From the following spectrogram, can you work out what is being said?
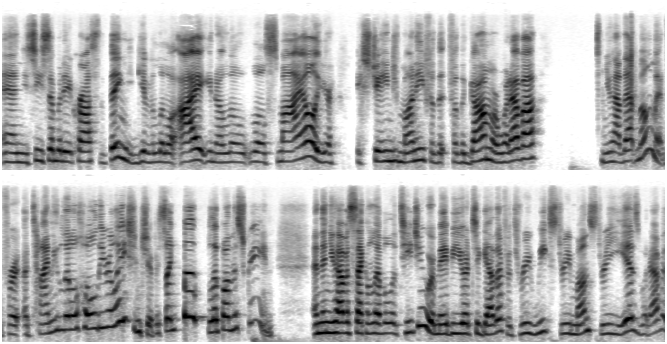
and you see somebody across the thing, you give a little eye, you know, little, little smile, you exchange money for the, for the gum or whatever. And You have that moment for a tiny little holy relationship. It's like boop, blip on the screen and then you have a second level of teaching where maybe you're together for three weeks three months three years whatever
